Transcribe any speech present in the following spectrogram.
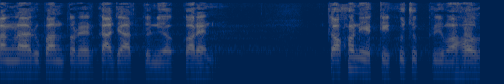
বাংলা রূপান্তরের কাজে আত্মনিয়োগ করেন। তখনই একটি কুচুক্রি মহল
